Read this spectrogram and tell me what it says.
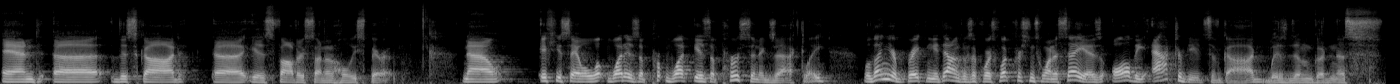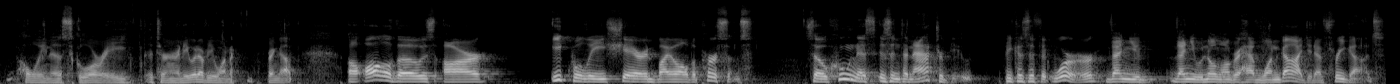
and uh, this God uh, is Father, Son, and Holy Spirit. Now, if you say, well, what, what, is a, per- what is a person exactly? Well, then you're breaking it down because, of course, what Christians want to say is all the attributes of God wisdom, goodness, holiness, glory, eternity, whatever you want to bring up uh, all of those are equally shared by all the persons. So, who-ness isn't an attribute because if it were, then, you then you would no longer have one God, you'd have three gods.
